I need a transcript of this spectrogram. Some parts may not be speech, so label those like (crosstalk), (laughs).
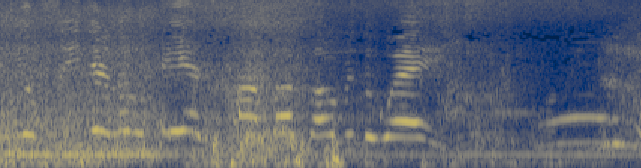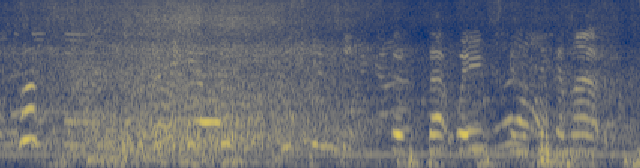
and you'll see their little heads pop up over the wave. (laughs) that wave's gonna pick them up.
